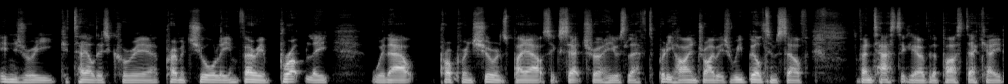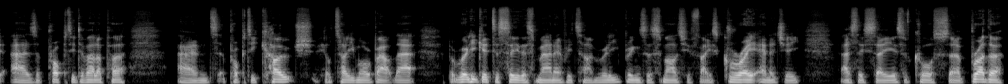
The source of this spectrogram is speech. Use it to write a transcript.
Injury curtailed his career prematurely and very abruptly without proper insurance payouts, etc. He was left pretty high and dry, but rebuilt himself fantastically over the past decade as a property developer and a property coach. He'll tell you more about that. But really good to see this man every time. Really brings a smile to your face. Great energy, as they say. He is, of course, uh, brother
